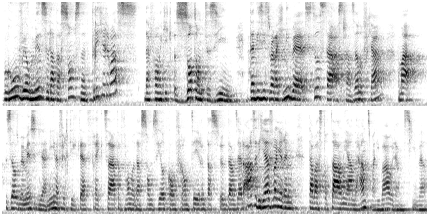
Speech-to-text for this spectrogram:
Voor hoeveel mensen dat, dat soms een trigger was, dat vond ik zot om te zien. Dat is iets waar je niet bij stilstaat als het vanzelf gaat, maar zelfs bij mensen die dan niet in een fertiliteitstraject zaten, vonden dat soms heel confronterend. Dat ze dan zeiden, ah, ze jij zwanger? En dat was totaal niet aan de hand, maar die wouden dat misschien wel.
